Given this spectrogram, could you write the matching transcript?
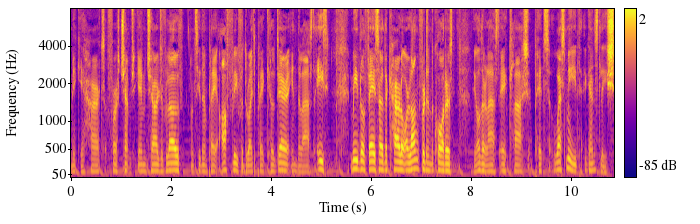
Mickey Harte's first championship game in charge of Louth will see them play Offaly for the right to play Kildare in the last eight. Meath will face either Carlow or Longford in the quarters. The other last eight clash pits Westmeath against Laois.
